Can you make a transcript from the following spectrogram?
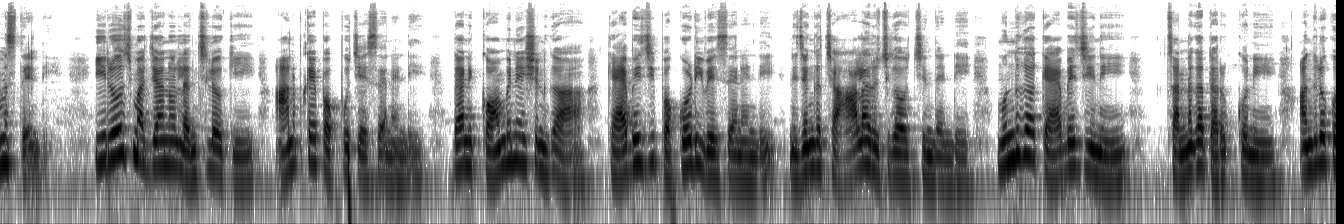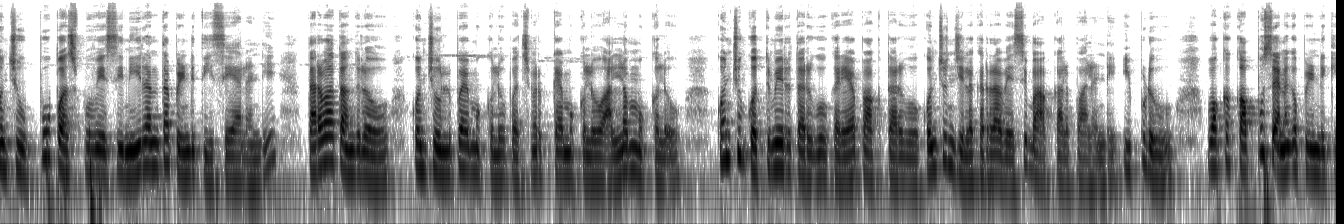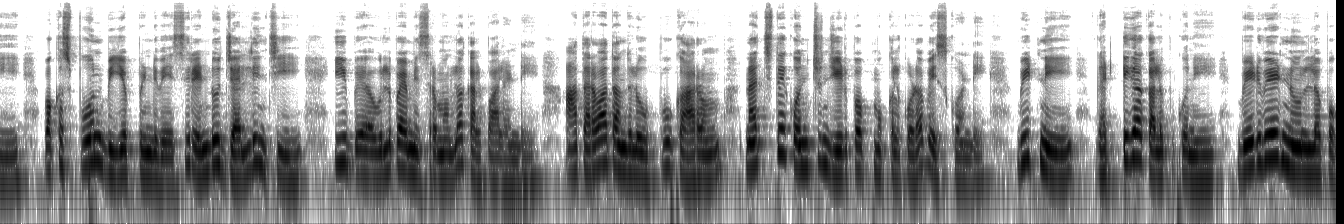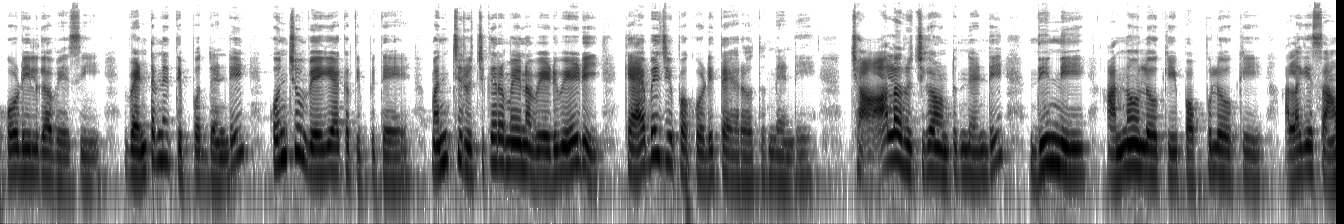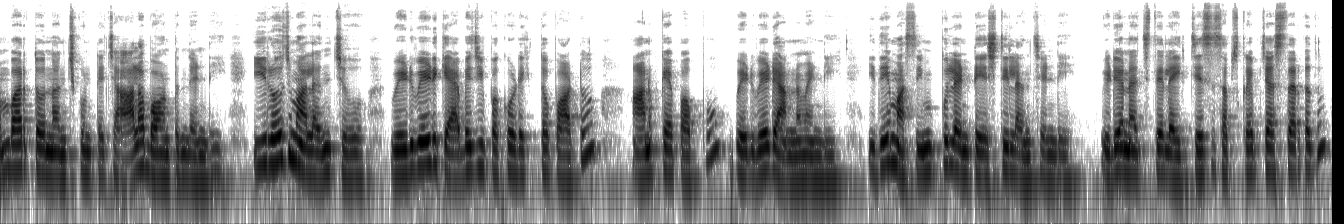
నమస్తే అండి. ఈరోజు మధ్యాహ్నం లంచ్లోకి ఆనపకాయ పప్పు చేశానండి. దానికి కాంబినేషన్గా క్యాబేజీ పకోడీ వేశానండి. నిజంగా చాలా రుచిగా వచ్చిందండి. ముందుగా క్యాబేజీని సన్నగా తరుక్కొని అందులో కొంచెం ఉప్పు పసుపు వేసి నీరంతా పిండి తీసేయాలండి. తర్వాత అందులో కొంచెం ఉల్లిపాయ ముక్కలు పచ్చిమిరపకాయ ముక్కలు అల్లం ముక్కలు కొంచెం కొత్తిమీర తరుగు కరివేపాకు తరుగు కొంచెం జీలకర్ర వేసి బాగా కలపాలండి. ఇప్పుడు ఒక కప్పు శనగపిండికి ఒక స్పూన్ బియ్యం పిండి వేసి రెండు జల్లించి ఈ ఉల్లిపాయ మిశ్రమంలో కలపాలండి. ఆ తర్వాత అందులో ఉప్పు కారం నచ్చితే కొంచెం జీడిపప్పు ముక్కలు కూడా వేసుకోండి. వీటిని గట్టిగా కలుపుకొని వేడివేడి నూనెలో పకోడీలుగా వేసి వెంట వెంటనే తిప్పొద్దండి. కొంచెం వేగాక తిప్పితే మంచి రుచికరమైన వేడివేడి క్యాబేజీ పకోడీ తయారవుతుందండి. చాలా రుచిగా ఉంటుందండి. దీన్ని అన్నంలోకి పప్పులోకి అలాగే సాంబార్తో నంచుకుంటే చాలా బాగుంటుందండి. ఈరోజు మా లంచ్ వేడివేడి క్యాబేజీ పకోడీతో పాటు ఆనపకాయ పప్పు వేడివేడి అన్నం అండి. ఇదే మా సింపుల్ అండ్ టేస్టీ లంచ్ అండి. వీడియో నచ్చితే లైక్ చేసి సబ్స్క్రైబ్ చేస్తారు కదా?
